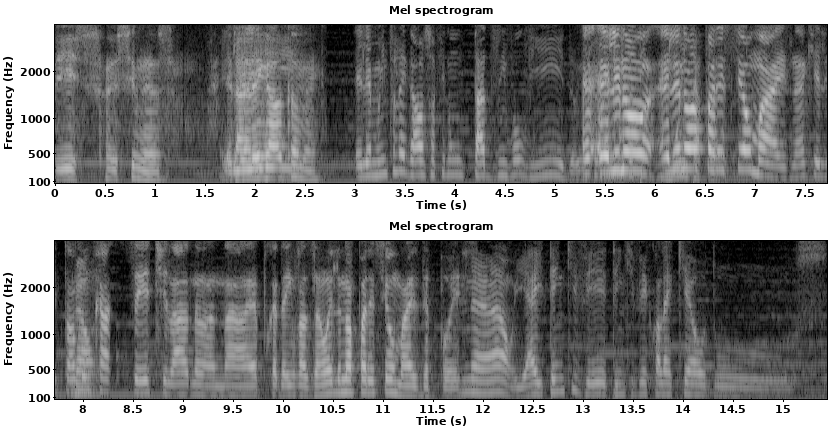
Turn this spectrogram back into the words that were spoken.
Isso, esse mesmo. E Ele é daí- legal também. Ele é muito legal, só que não tá desenvolvido. É, Então, ele não, ele não apareceu mais, né? Que ele toma Não. um cacete lá na, na época da invasão, ele não apareceu mais depois. Não, e aí tem que ver, tem que ver qual é que é o dos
